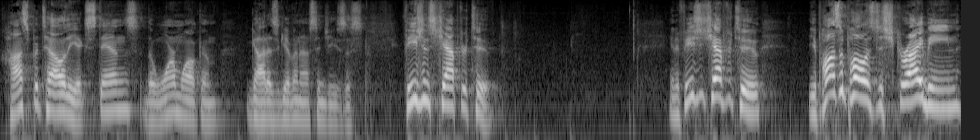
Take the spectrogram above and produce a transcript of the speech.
Hospitality extends the warm welcome God has given us in Jesus. Ephesians chapter 2. In Ephesians chapter 2, the Apostle Paul is describing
